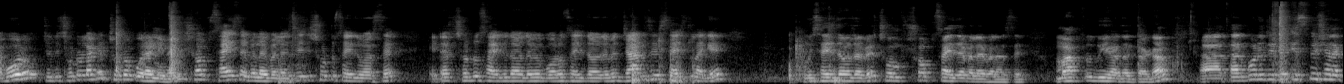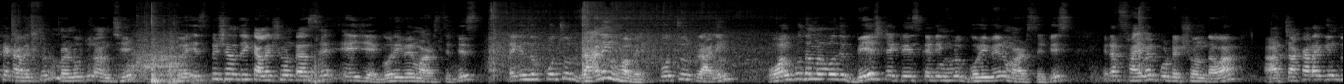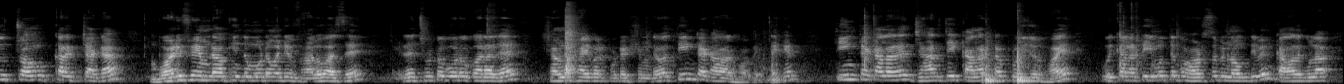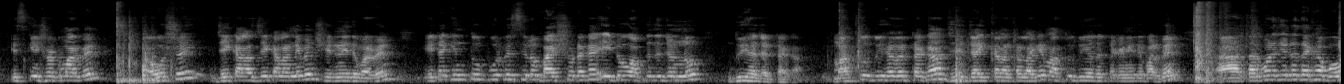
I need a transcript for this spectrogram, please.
আবারও যদি ছোট লাগে, ছোট করে নেবেন। সব সাইজ অ্যাভেলেবেল আছে। এই যে ছোট সাইজও আছে। এটা ছোট সাইজ দেওয়া যাবে, বড় সাইজ দেওয়া যাবে। যার যে সাইজ লাগে, ওই সাইজ দেওয়া যাবে। সব সব সাইজ অ্যাভেলেবেল আছে। মাত্র দুই হাজার টাকা। তারপরে যেটা স্পেশাল একটা কালেকশন আমরা নতুন আনছি। তো স্পেশাল যে কালেকশনটা আছে, এই যে গরিবের মার্সিডিস এটা কিন্তু প্রচুর রানিং হবে। প্রচুর রানিং অল্প দামের মধ্যে বেস্ট একটা স্কেটিং হলো গরিবের মার্সিডিস এটা ফাইবার প্রোটেকশন দেওয়া। আর চাকাটা কিন্তু চমৎকার চাকা। বডি ফ্রেমটাও কিন্তু মোটামুটি ভালো আছে। এটা ছোট বড় করা যায়, সামনে ফাইবার প্রোটেকশন দেওয়া, তিনটা কালার হবে, দেখেন। তিনটা কালারের যার যেই কালারটা প্রয়োজন হয়, ওই কালারটা এই মধ্যে হোয়াটসঅ্যাপে নক দিবেন কালারগুলা স্ক্রিনশট মারবেন, অবশ্যই যে কালার যে কালার নেবেন, সেটা নিতে পারবেন। এটা কিন্তু পূর্বে ছিল বাইশশো টাকা, এটাও আপনাদের জন্য দুই হাজার টাকা। মাত্র দুই হাজার টাকা, যে যাই কালারটা লাগে, মাত্র দুই হাজার টাকা নিতে পারবেন। আর তারপরে যেটা দেখাবো,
